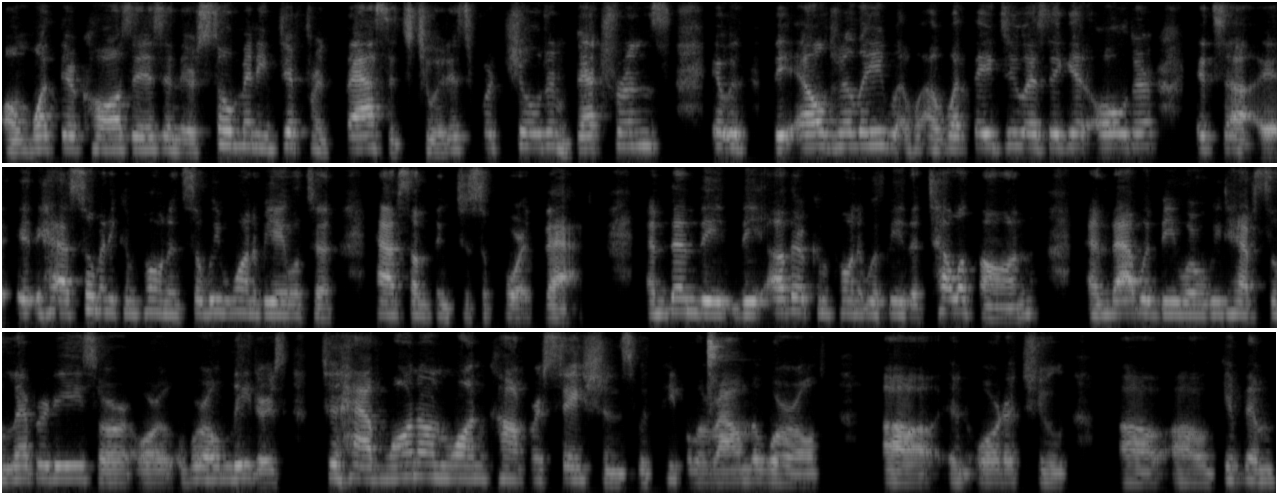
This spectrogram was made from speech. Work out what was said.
on what their cause is and there's so many different facets to it. It's for children veterans it was the elderly what they do as they get older. It's uh it, it has so many components so we want to be able to have something to support that and then the, the other component would be the telethon, and that would be where we'd have celebrities or, or world leaders to have one-on-one conversations with people around the world uh, in order to uh, uh, give them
